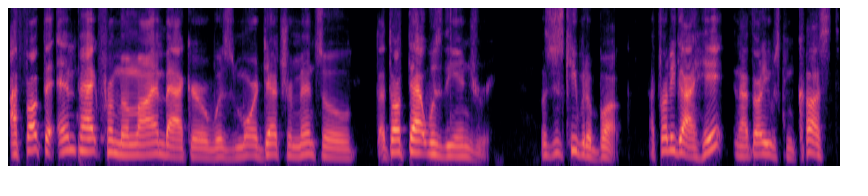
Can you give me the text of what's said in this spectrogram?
I thought the impact from the linebacker was more detrimental. I thought that was the injury. Let's just keep it a buck. I thought he got hit and I thought he was concussed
